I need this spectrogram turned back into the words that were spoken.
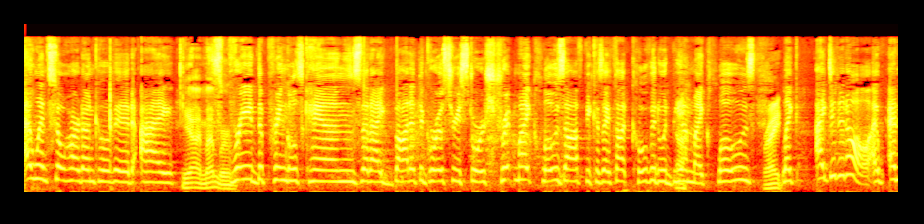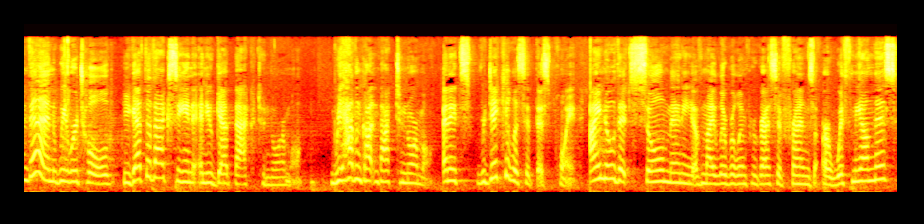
I went so hard on COVID. I Yeah, I remember. sprayed the Pringles cans that I bought at the grocery store, stripped my clothes off because I thought COVID would be Ah. on my clothes. Right. Like I did it all. I, and then we were told you get the vaccine and you get back to normal. We haven't gotten back to normal. And it's ridiculous at this point. I know that so many of my liberal and progressive friends are with me on this,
